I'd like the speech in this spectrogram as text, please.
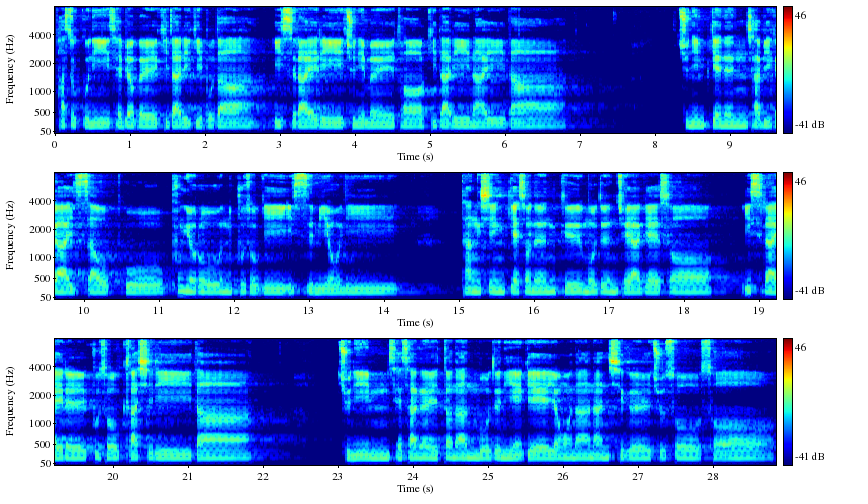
바숫꾼이 새벽을 기다리기보다 이스라엘이 주님을 더 기다리나이다. 주님께는 자비가 있사옵고 풍요로운 구속이 있음이오니 당신께서는 그 모든 죄악에서 이스라엘을 구속하시리이다. 주님 세상을 떠난 모든 이에게 영원한 안식을 주소서.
